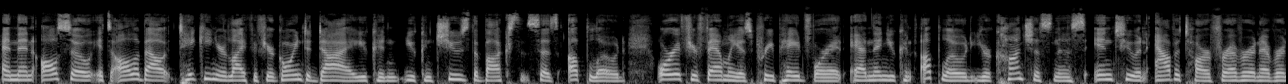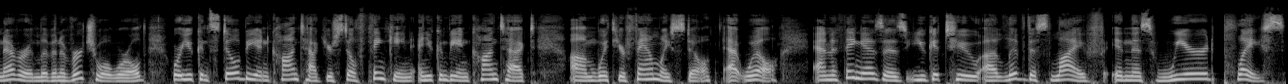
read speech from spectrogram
And then also it's all about taking your life. If you're going to die, you can, you can choose the box that says upload or if your family is prepaid for it. And then you can upload your consciousness into an avatar forever and ever and ever and live in a virtual world where you can still be in contact. You're still thinking and you can be in contact um, with your family still at will. And the thing is, is you get to uh, live this life in this weird place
